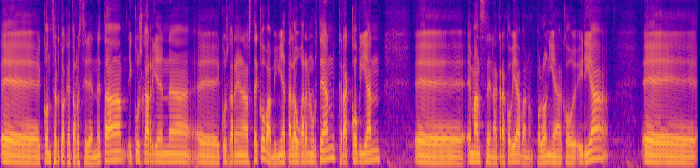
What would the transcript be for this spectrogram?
e, kontzertuak etorri ziren. Eta ikusgarrien, e, ikusgarrien azteko, ba, 2008 garren urtean, Krakobian, e, eman zena Krakobia, bueno, Poloniako iria, e,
